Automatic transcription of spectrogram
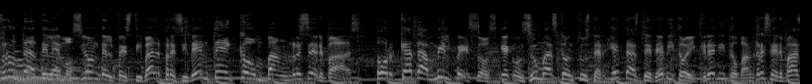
Disfruta de la emoción del Festival Presidente con Banreservas. Por cada mil pesos que consumas con tus tarjetas de débito y crédito Banreservas,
